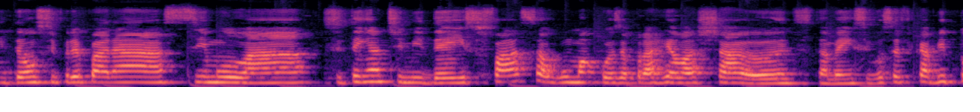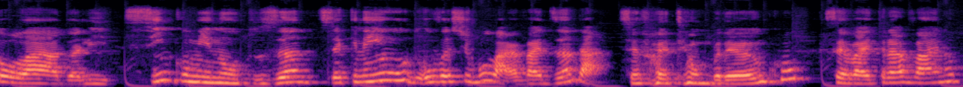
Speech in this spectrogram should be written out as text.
Então, se preparar, simular, se tem a timidez, faça alguma coisa para relaxar antes também. Se você ficar bitolado ali cinco minutos antes, é que nem o, o vestibular, vai desandar. Você vai ter um branco, você vai travar e não,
